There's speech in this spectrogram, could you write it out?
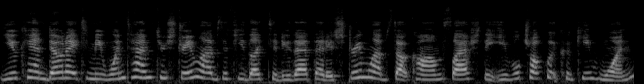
You can donate to me one time through Streamlabs if you'd like to do that. That is streamlabs.com slash the evil chocolate cookie one.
